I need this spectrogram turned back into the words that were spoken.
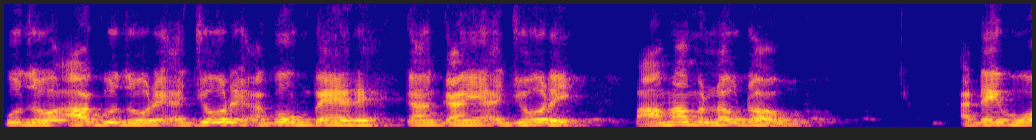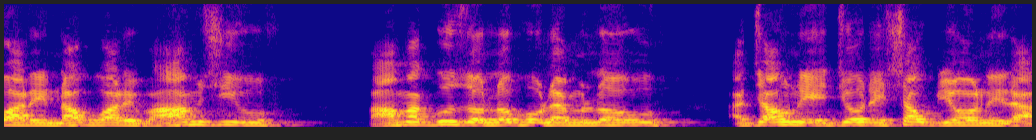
ကုသိုလ်အကုသိုလ်တွေအကျိုးတွေအကုန်ပယ်တယ်ကံကံရဲ့အကျိုးတွေဘာမှမလုပ်တော့ဘူးအတိတ်ဘဝတွေနောက်ဘဝတွေဘာမှမရှိဘူး ဘာမှကုသိုလ်လုပ်ဖို့လည်းမလိုဘူးအကြောင်းတွေအကျိုးတွေရှောက်ပြောနေတာ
